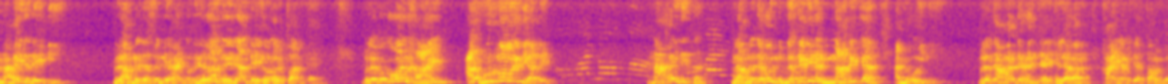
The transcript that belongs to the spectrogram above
না খাইতে দেয়নি বলে আপনি দেখছেন খাই নদী না বলে ভগবান খাই আর করে দিয়া না খাইলে তো বলে আপনি দেখুন দেখি না না আমি হইনি বলে আমার দেখেন যে খিলাগান খাই না আমি দেখতাম হইব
